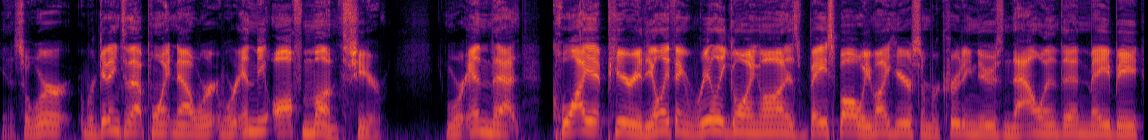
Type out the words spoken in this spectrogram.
Yeah, so we're we're getting to that point now. We're we're in the off months here. We're in that quiet period. The only thing really going on is baseball. We might hear some recruiting news now and then, maybe.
